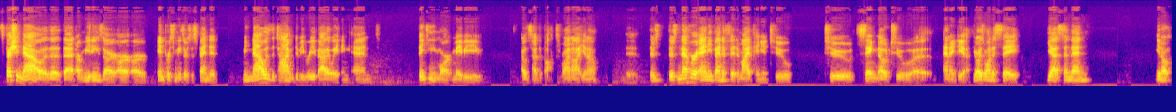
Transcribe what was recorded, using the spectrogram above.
especially now that, that our meetings are, are, are in-person meetings are suspended. I mean, now is the time to be reevaluating and thinking more maybe outside the box. Why not? You know, there's there's never any benefit, in my opinion, to to saying no to uh, an idea. You always want to say yes, and then you know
